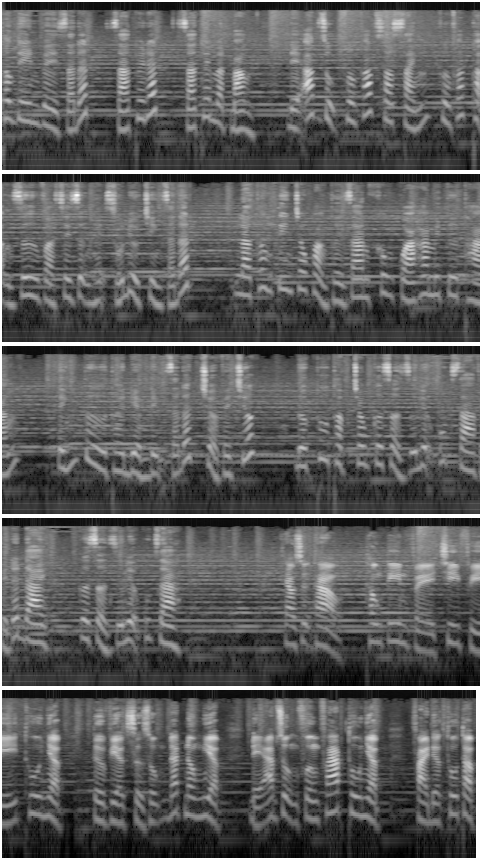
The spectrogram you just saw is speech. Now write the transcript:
Thông tin về giá đất, giá thuê đất, giá thuê mặt bằng để áp dụng phương pháp so sánh, phương pháp thẳng dư và xây dựng hệ số điều chỉnh giá đất là thông tin trong khoảng thời gian không quá 24 tháng tính từ thời điểm định giá đất trở về trước được thu thập trong cơ sở dữ liệu quốc gia về đất đai, cơ sở dữ liệu quốc gia. Theo dự thảo, thông tin về chi phí thu nhập từ việc sử dụng đất nông nghiệp để áp dụng phương pháp thu nhập phải được thu thập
